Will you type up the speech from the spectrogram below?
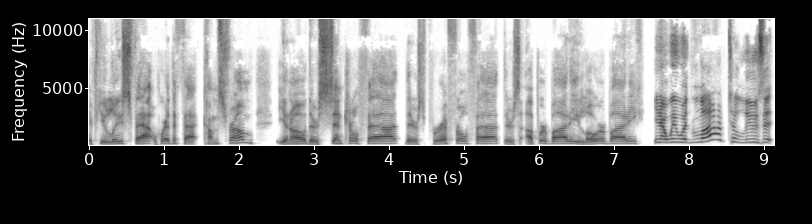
if you lose fat, where the fat comes from. You know, there's central fat, there's peripheral fat, there's upper body, lower body. You know, we would love to lose it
